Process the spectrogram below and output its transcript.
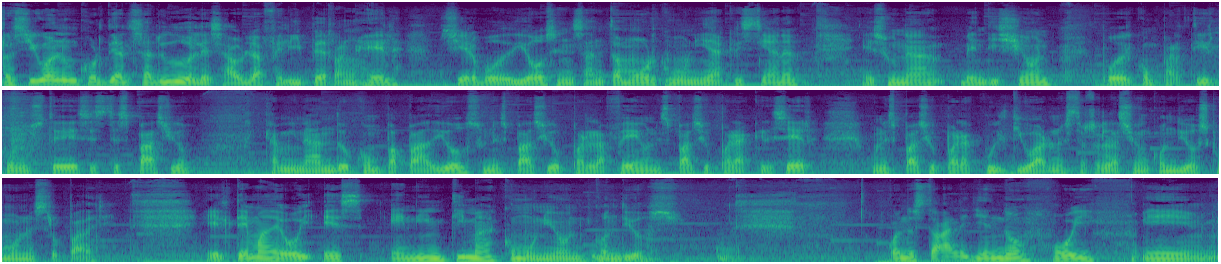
Reciban un cordial saludo, les habla Felipe Rangel, siervo de Dios en Santo Amor, comunidad cristiana. Es una bendición poder compartir con ustedes este espacio caminando con Papá Dios, un espacio para la fe, un espacio para crecer, un espacio para cultivar nuestra relación con Dios como nuestro Padre. El tema de hoy es en íntima comunión con Dios. Cuando estaba leyendo hoy eh,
